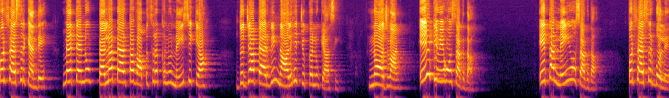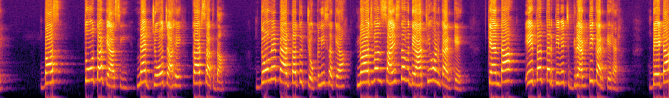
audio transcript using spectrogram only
ਪ੍ਰੋਫੈਸਰ ਕਹਿੰਦੇ, ਮੈਂ ਤੈਨੂੰ ਪਹਿਲਾ ਪੈਰ ਤਾਂ ਵਾਪਸ ਰੱਖਣ ਨੂੰ ਨਹੀਂ ਸੀ ਕਿਹਾ, ਦੂਜਾ ਪੈਰ ਵੀ ਨਾਲ ਹੀ ਚੁੱਕਣ ਨੂੰ ਕਿਹਾ ਸੀ। ਨੌਜਵਾਨ, ਇਹ ਕਿਵੇਂ ਹੋ ਸਕਦਾ? ਇਹ ਤਾਂ ਨਹੀਂ ਹੋ ਸਕਦਾ। ਪ੍ਰੋਫੈਸਰ ਬੋਲੇ, ਬਸ ਤੂੰ ਤਾਂ ਕਿਹਾ ਸੀ, ਮੈਂ ਜੋ ਚਾਹੇ ਕਰ ਸਕਦਾ। ਦੋਵੇਂ ਪੈਰ ਤਾਂ ਤੂੰ ਚੁੱਕ ਨਹੀਂ ਸਕਿਆ। ਨੌਜਵਾਨ ਸਾਇੰਸ ਦਾ ਵਿਦਿਆਰਥੀ ਹੋਣ ਕਰਕੇ ਕਹਿੰਦਾ, ਇਹ ਤਾਂ ਧਰਤੀ ਵਿੱਚ ਗ੍ਰੈਵਿਟੀ ਕਰਕੇ ਹੈ। ਬੇਟਾ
